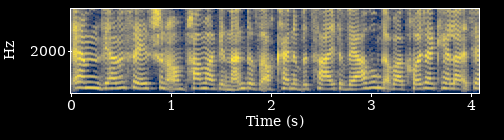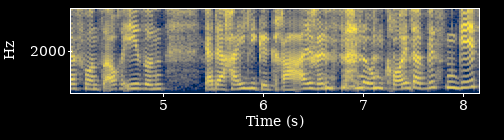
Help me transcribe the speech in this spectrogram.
ähm, wir haben es ja jetzt schon auch ein paar Mal genannt, das ist auch keine bezahlte Werbung, aber Kräuterkeller ist ja für uns auch eh so ein, ja, der heilige Gral, wenn es dann um Kräuterwissen geht.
